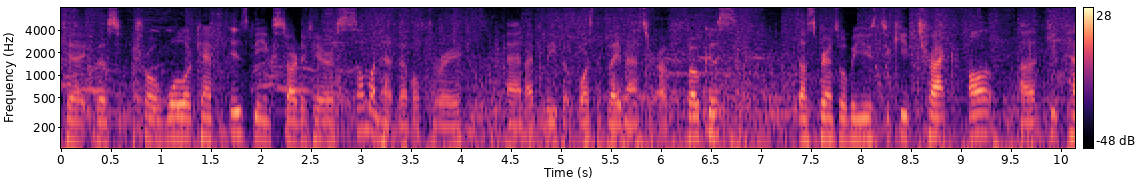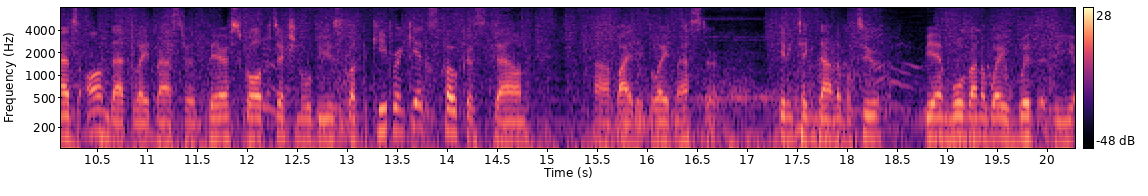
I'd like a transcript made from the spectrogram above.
Okay, this Troll Warlord camp is being started here. Someone hit level 3, and I believe it was the Blade Master of Focus. Dust Appearance will be used to keep track on, uh, keep tabs on that Blade Master. Their Scroll Protection will be used, but the Keeper gets focused down uh, by the Blade Master. Getting taken down level 2, BM will run away with the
